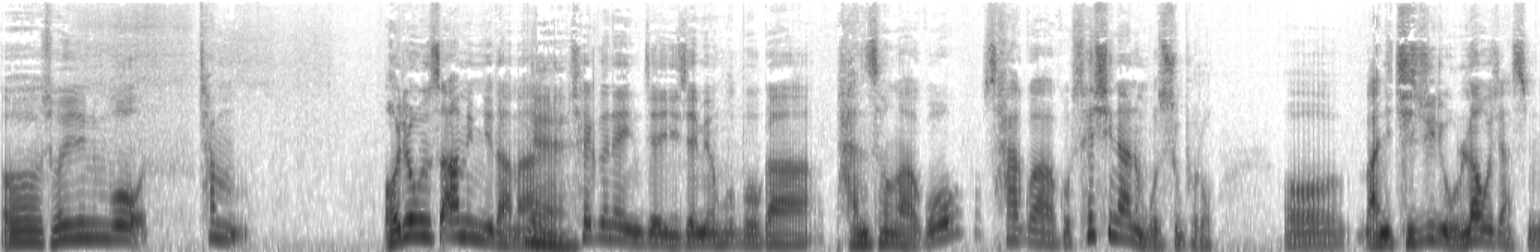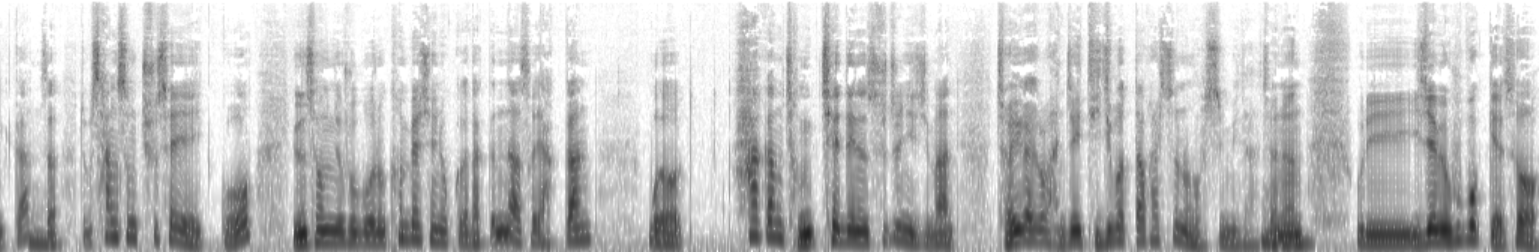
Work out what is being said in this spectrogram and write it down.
어, 저희는 뭐 참 어려운 싸움입니다만 네. 최근에 이제 이재명 후보가 반성하고 사과하고 쇄신하는 모습으로 어, 많이 지지율이 올라오지 않습니까? 음. 그래서 좀 상승 추세에 있고 윤석열 후보는 컨벤션 효과가 다 끝나서 약간 뭐 하강 정체되는 수준이지만 저희가 이걸 완전히 뒤집었다고 할 수는 없습니다. 저는 음. 우리 이재명 후보께서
